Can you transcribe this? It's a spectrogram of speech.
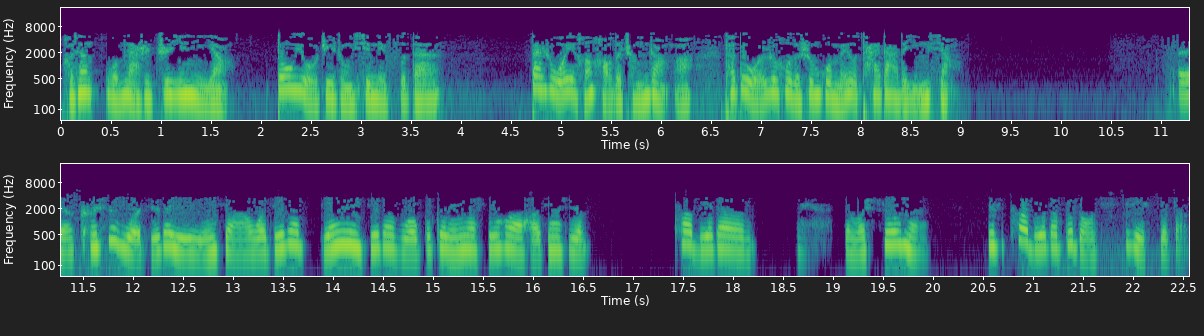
好像我们俩是知音一样，都有这种心理负担。但是我也很好的成长了，他对我日后的生活没有太大的影响。哎呀，可是我觉得有影响啊，我觉得别人觉得我不跟人家说话，好像是特别的，哎呀，怎么说呢？就是特别的不懂事似的。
